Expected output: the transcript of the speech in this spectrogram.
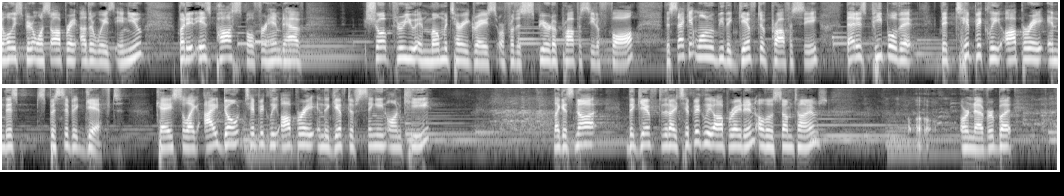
the Holy Spirit wants to operate other ways in you, but it is possible for Him to have show up through you in momentary grace or for the spirit of prophecy to fall. The second one would be the gift of prophecy. That is people that that typically operate in this specific gift. Okay? So like I don't typically operate in the gift of singing on key. Like it's not the gift that I typically operate in, although sometimes or never, but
